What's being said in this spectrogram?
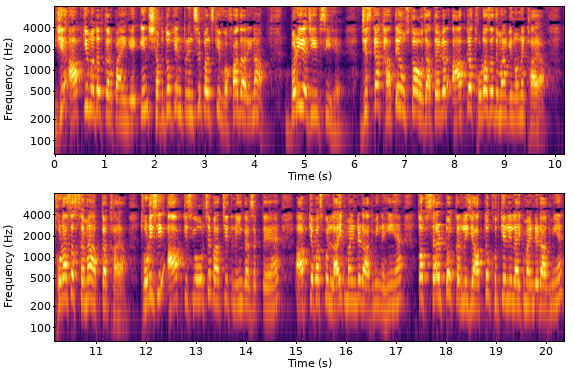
ये आपकी मदद कर पाएँगे। इन शब्दों के, इन प्रिंसिपल्स की वफादारी ना बड़ी अजीब सी है। जिसका खाते हैं उसका हो जाते हैं। अगर आपका थोड़ा सा दिमाग इन्होंने खाया थोड़ा सा समय आपका खाया थोड़ी सी आप किसी और से बातचीत नहीं कर सकते हैं, आपके पास कोई लाइक माइंडेड आदमी नहीं है तो आप सेल्फ टॉक कर लीजिए। आप तो खुद के लिए लाइक माइंडेड आदमी है।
